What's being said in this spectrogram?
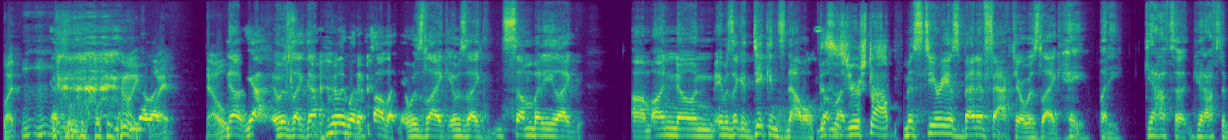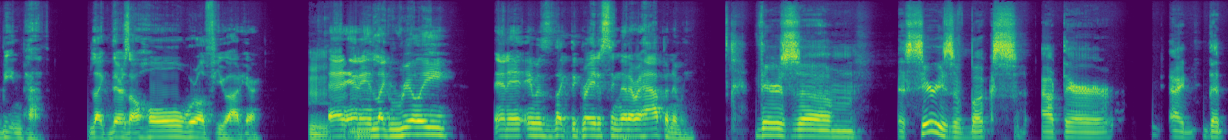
what like, know, like- what? No. No, yeah, it was like that's really what it felt like. It was like it was like somebody like um unknown. It was like a Dickens novel. This Some, is like, your stop. mysterious benefactor was like, "Hey, buddy, get off the get off the beaten path. Like, there's a whole world for you out here." Hmm. And, and it like really, and it, it was like the greatest thing that ever happened to me. There's um, a series of books out there I, that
